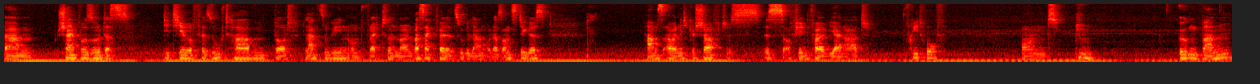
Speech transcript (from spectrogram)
Ähm, scheint wohl so, dass die Tiere versucht haben, dort lang zu gehen, um vielleicht zu einer neuen Wasserquelle zu gelangen oder sonstiges. Haben es aber nicht geschafft. Es ist auf jeden Fall wie eine Art Friedhof. Und irgendwann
